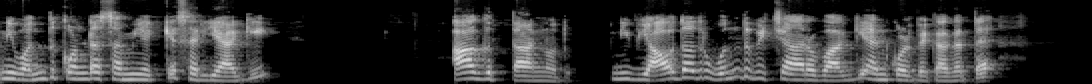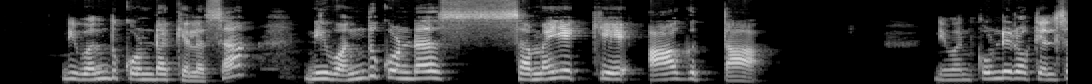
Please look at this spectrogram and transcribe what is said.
ನೀವು ಅಂದುಕೊಂಡ ಸಮಯಕ್ಕೆ ಸರಿಯಾಗಿ ಆಗುತ್ತಾ ಅನ್ನೋದು. ನೀವು ಯಾವುದಾದ್ರೂ ಒಂದು ವಿಚಾರವಾಗಿ ಅಂದ್ಕೊಳ್ಬೇಕಾಗತ್ತೆ ನೀವು ಅಂದುಕೊಂಡ ಕೆಲಸ, ನೀವು ಅಂದುಕೊಂಡ ಸಮಯಕ್ಕೆ ಆಗುತ್ತಾ ನೀವು ಅಂದ್ಕೊಂಡಿರೋ ಕೆಲಸ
